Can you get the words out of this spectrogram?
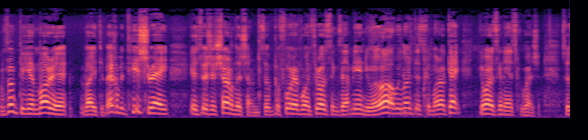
Gemara Tishrei is Rosh Hashanah. So before everyone throws things at me and you oh, we learned this Gemara. Okay, Gemara is going to ask you a question. So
